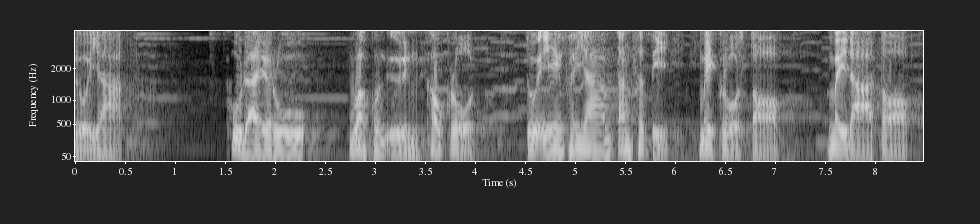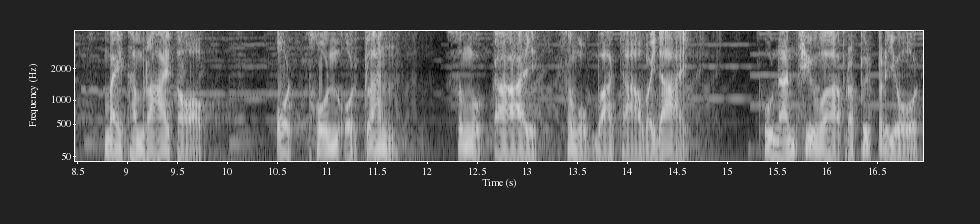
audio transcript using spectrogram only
โดยยาก ผู้ใดรู้ว่าคนอื่นเขาโกรธ ตัวเองพยายามตั้งสติ ไม่โกรธตอบ ไม่ด่าตอบ ไม่ทำร้ายตอบ อดทนอดกลั้น สงบกาย สงบวาจาไว้ได้ ผู้นั้นชื่อว่าประพฤติประโยชน์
